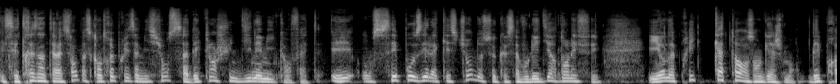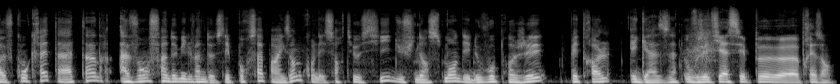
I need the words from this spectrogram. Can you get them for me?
Et c'est très intéressant parce qu'entreprise à mission, ça déclenche une dynamique en fait. Et on s'est posé la question de ce que ça voulait dire dans les faits. Et on a pris 14 engagements, des preuves concrètes à atteindre avant fin 2022. C'est pour ça, par exemple, qu'on est sorti aussi du financement des nouveaux projets pétrole et gaz. Vous étiez assez peu euh, présent.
